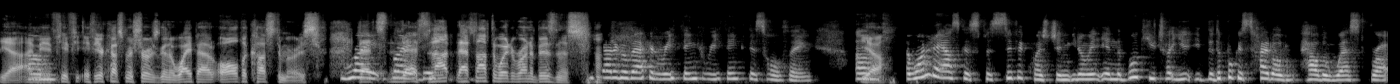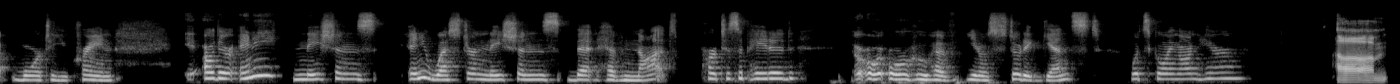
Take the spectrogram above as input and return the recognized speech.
yeah, I mean, um, if, if, if your customer service is going to wipe out all the customers, right, that's right. that's not that's not the way to run a business. You got to go back and rethink rethink this whole thing. Um, yeah, I wanted to ask a specific question. You know, in, in the book, you, t- you the book is titled "How the West Brought War to Ukraine." Are there any nations, any Western nations that have not participated, or or who have you know stood against what's going on here? Um.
